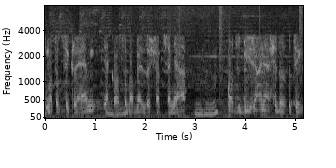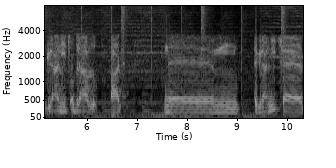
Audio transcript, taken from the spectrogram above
motocyklem jako osoba bez doświadczenia Mhm. od zbliżania się do, do tych granic od razu, tak? Te granice y,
